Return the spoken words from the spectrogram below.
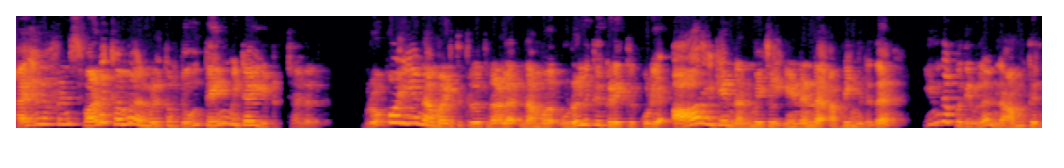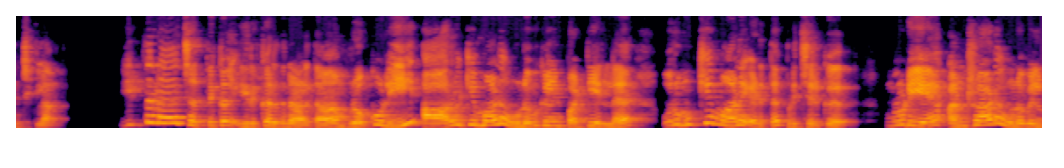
ஹை ஹலோ ஃப்ரெண்ட்ஸ் வணக்கம் and welcome to Then Mittai YouTube channel. புரோக்கோலியை நாம் எடுத்துக்கிறதுனால நம்ம உடலுக்கு கிடைக்கக்கூடிய ஆரோக்கிய நன்மைகள் என்னென்ன அப்படிங்கிறத இந்த பதிவில் நாம் தெரிஞ்சுக்கலாம். இத்தனை சத்துக்கள் இருக்கிறதுனால தான் புரோக்கோலி ஆரோக்கியமான உணவுகளின் பட்டியலில் ஒரு முக்கியமான இடத்த பிடிச்சிருக்கு. உங்களுடைய அன்றாட உணவில்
